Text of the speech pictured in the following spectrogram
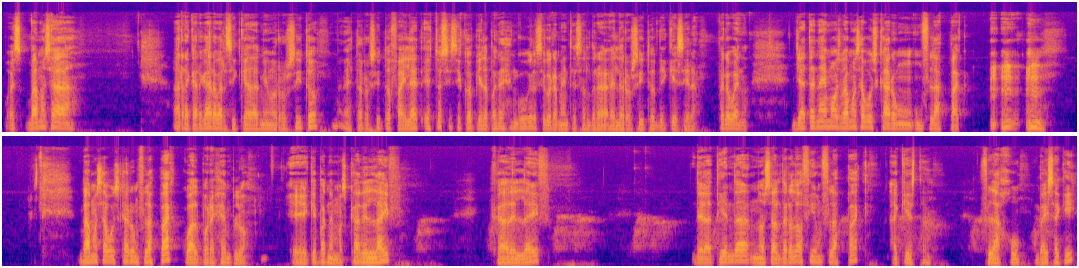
Pues vamos a, a recargar a ver si queda el mismo errorcito. Este errorcito, Filet. Esto si se copia, lo pones en Google, seguramente saldrá el errorcito de qué será. Pero bueno, ya tenemos, vamos a buscar un, un Flashpack. vamos a buscar un Flashpack, ¿cuál? Por ejemplo, eh, ¿qué ponemos? Cadel Life. Cadel Life. De la tienda nos saldrá la opción Flashpack. Aquí está. Flashu. ¿Veis aquí?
